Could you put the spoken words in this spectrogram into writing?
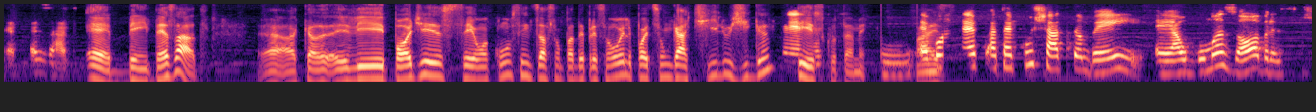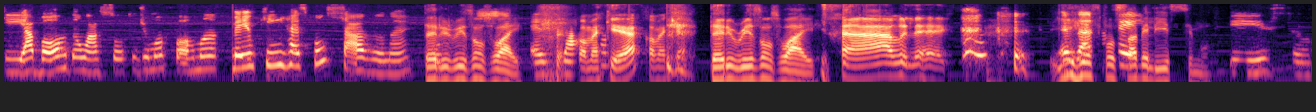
é pesado. É bem pesado. É, ele pode ser uma conscientização para depressão ou ele pode ser um gatilho gigantesco é. também. Mas... É bom até, até, puxar também é, algumas obras que abordam o assunto de uma forma meio que irresponsável, né? 30 Reasons Why. Exato. Como é que é? Como é que é? 30 Reasons Why. ah, moleque. Irresponsabilíssimo. Isso.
